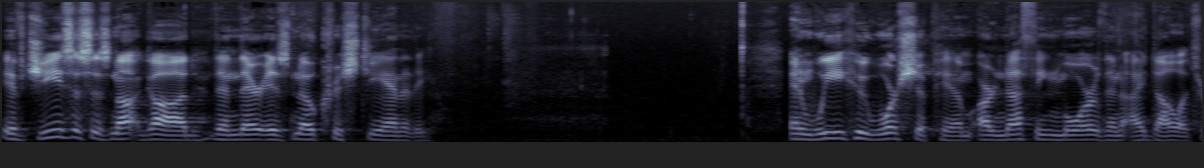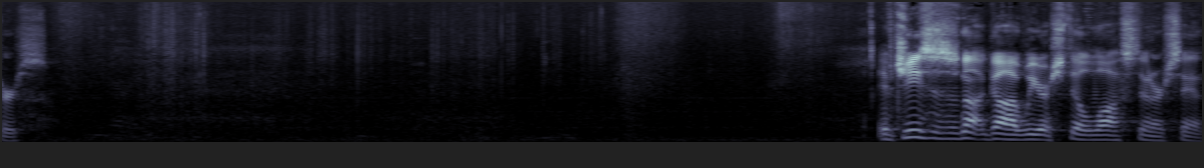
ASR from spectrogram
If Jesus is not God, then there is no Christianity. And we who worship him are nothing more than idolaters. If Jesus is not God, we are still lost in our sin.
